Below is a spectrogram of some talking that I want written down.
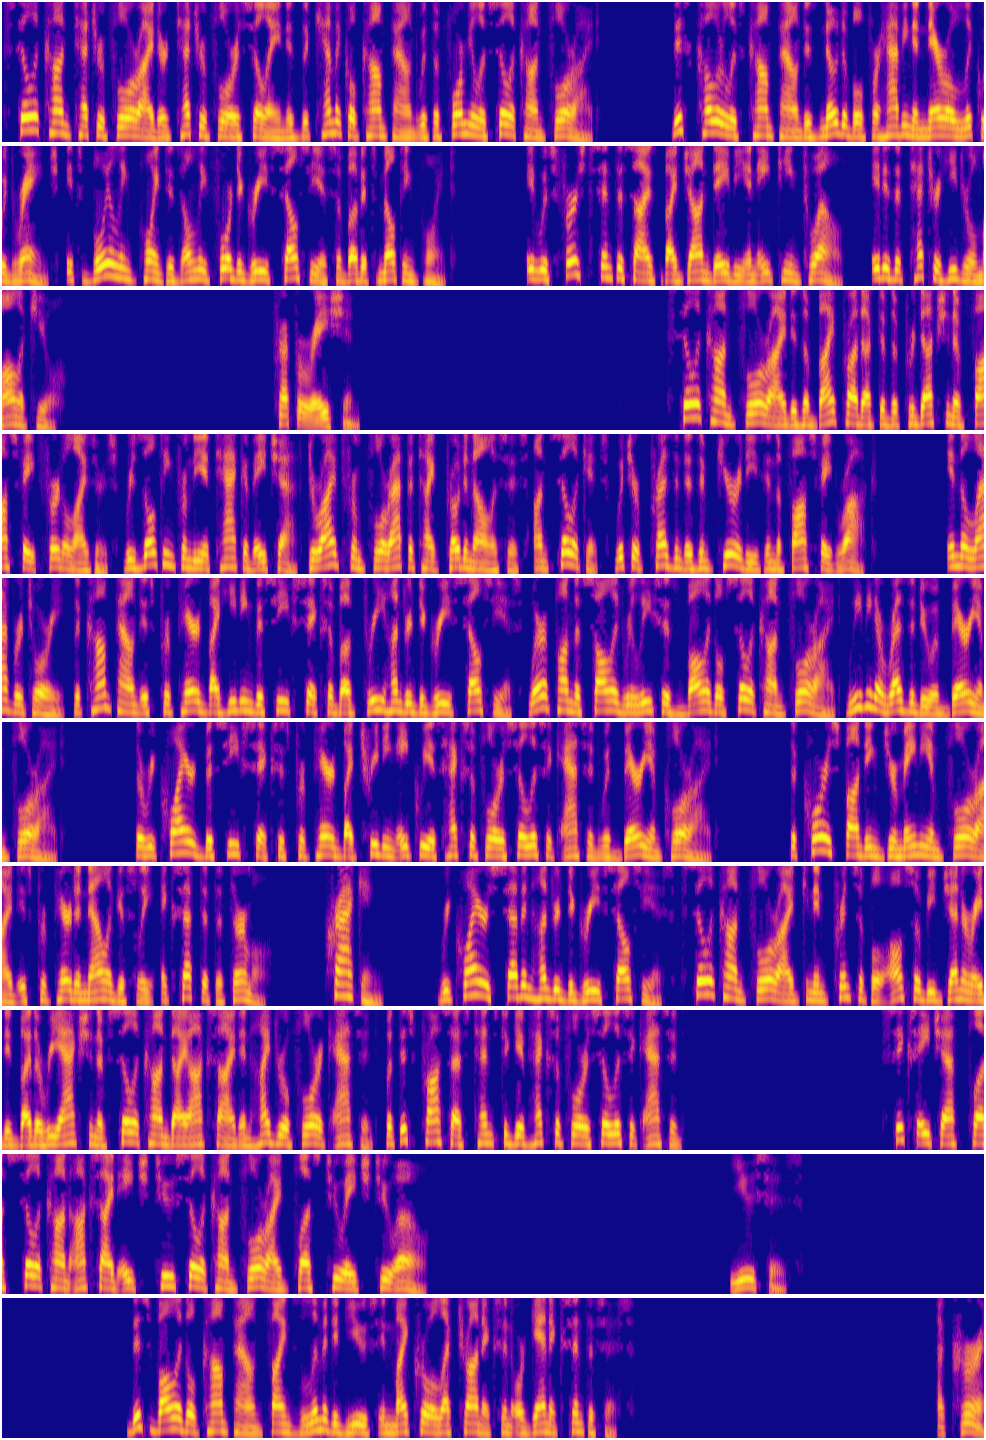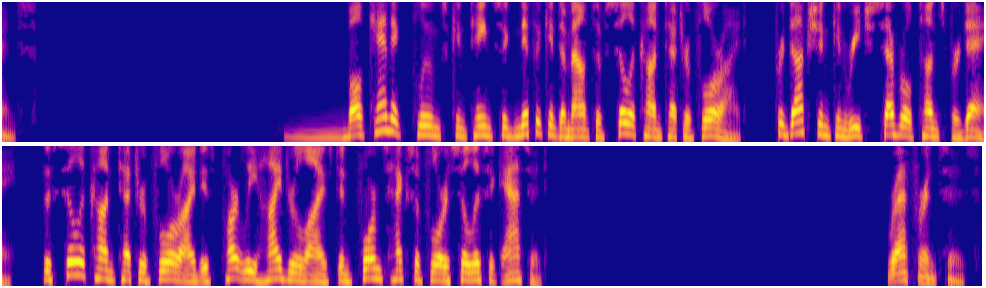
Silicon tetrafluoride or tetrafluorosilane is the chemical compound with the formula silicon fluoride. This colorless compound is notable for having a narrow liquid range, its boiling point is only 4 degrees Celsius above its melting point. It was first synthesized by John Davy in 1812. It is a tetrahedral molecule. Preparation Silicon fluoride is a byproduct of the production of phosphate fertilizers, resulting from the attack of HF derived from fluorapatite protonolysis on silicates, which are present as impurities in the phosphate rock. In the laboratory, the compound is prepared by heating BaSiF6 above 300 degrees Celsius, whereupon the solid releases volatile silicon fluoride, leaving a residue of barium fluoride. The required BaSiF6 is prepared by treating aqueous hexafluorosilicic acid with barium chloride. The corresponding germanium fluoride is prepared analogously, except that the thermal cracking requires 700 degrees Celsius. Silicon fluoride can in principle also be generated by the reaction of silicon dioxide and hydrofluoric acid, but this process tends to give hexafluorosilicic acid 6HF plus silicon oxide H2 silicon fluoride plus 2H2O. Uses This volatile compound finds limited use in microelectronics and organic synthesis. Occurrence Volcanic plumes contain significant amounts of silicon tetrafluoride. Production can reach several tons per day. The silicon tetrafluoride is partly hydrolyzed and forms hexafluorosilicic acid. References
